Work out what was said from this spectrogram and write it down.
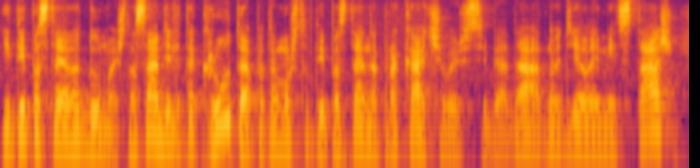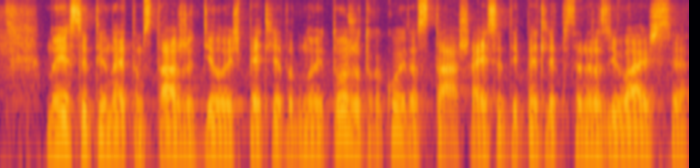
И ты постоянно думаешь. На самом деле это круто, потому что ты постоянно прокачиваешь себя, да, одно дело иметь стаж, но если ты на этом стаже делаешь 5 лет одно и то же, то какой это стаж? А если ты 5 лет постоянно развиваешься,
